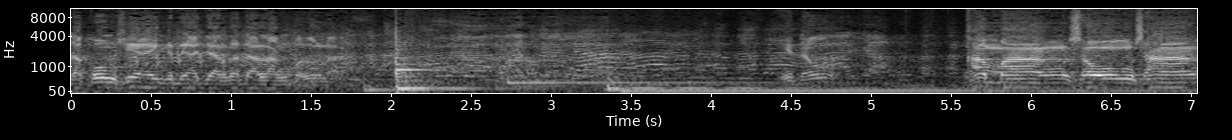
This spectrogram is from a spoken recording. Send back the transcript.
Da kungsi aing diajar ka dalang baheula. itu Kamang songsang.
